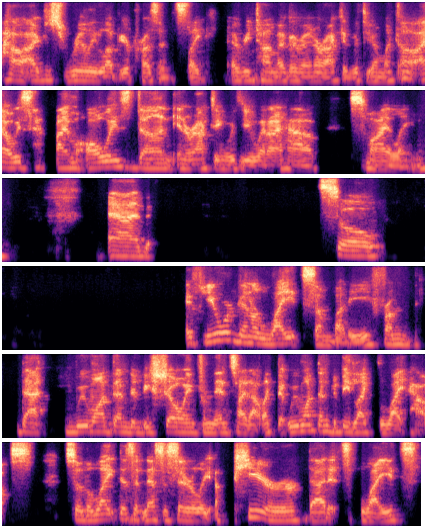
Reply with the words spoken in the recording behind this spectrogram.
how I just really love your presence. Like every time I've ever interacted with you, I'm like, oh, I always, I'm always done interacting with you when I have smiling and so if you were going to light somebody from that, we want them to be showing from the inside out, like that, we want them to be like the lighthouse. So the light doesn't necessarily appear that it's lights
